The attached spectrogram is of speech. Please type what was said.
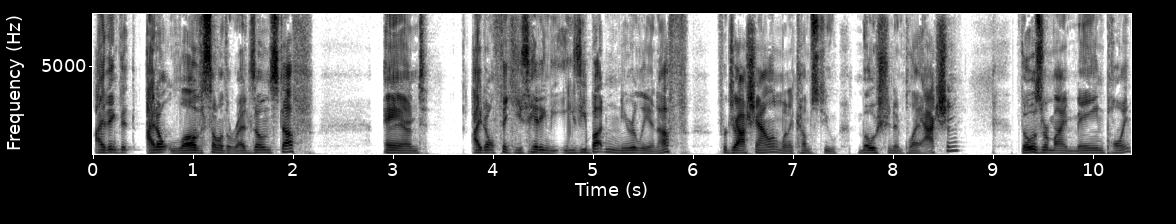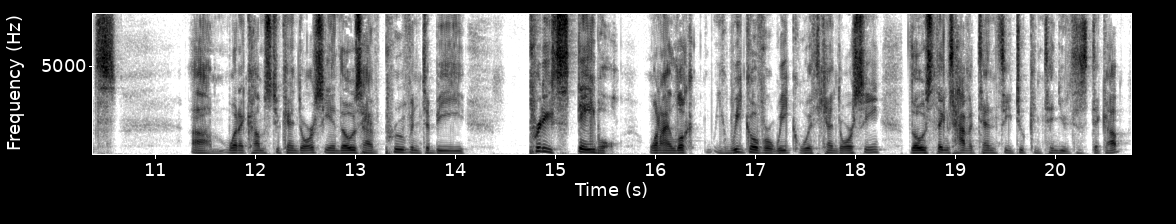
I think that I don't love some of the red zone stuff, and I don't think he's hitting the easy button nearly enough for Josh Allen when it comes to motion and play action. Those are my main points um, when it comes to Ken Dorsey, and those have proven to be pretty stable when I look week over week with Ken Dorsey. Those things have a tendency to continue to stick up.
